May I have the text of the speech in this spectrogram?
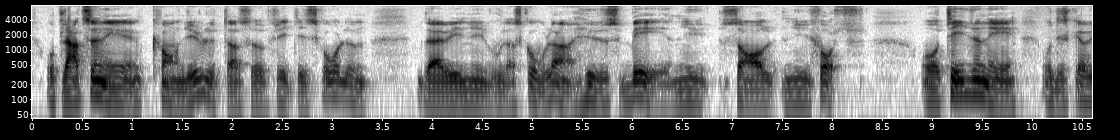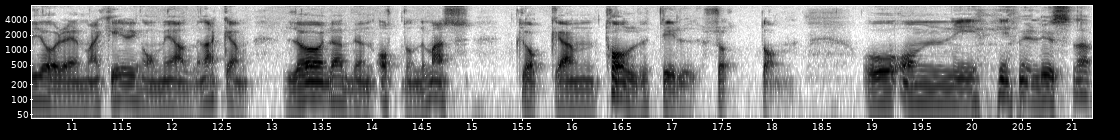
Och platsen är Kvarnhjulet, alltså fritidsgården där vid Nyboda skola, hus B, ny, sal Nyfors. Och tiden är, och det ska vi göra en markering om i almanackan, lördag den 8 mars klockan 12 till 17. Och om ni hinner lyssna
